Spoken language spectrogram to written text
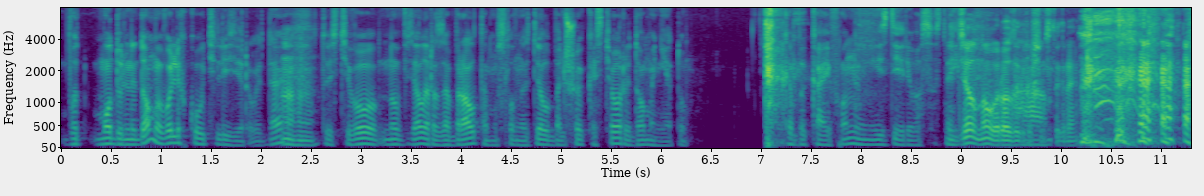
вот модульный дом, его легко утилизировать, да? Ага. То есть его, ну, взял, разобрал, там, условно, сделал большой костер, и дома нету. Как бы кайф, он из дерева состоит. Сделал новый розыгрыш А. в Инстаграме.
